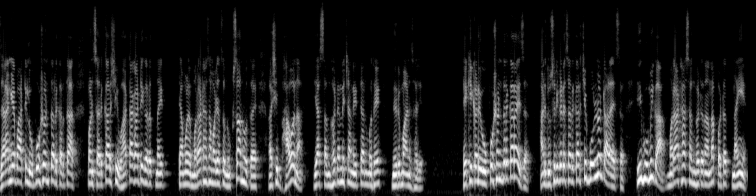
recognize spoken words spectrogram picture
जरांगे पाटील उपोषण तर करतात पण सरकारशी वाटाघाटी करत नाहीत. त्यामुळे मराठा समाजाचं नुकसान होत आहे अशी भावना या संघटनेच्या नेत्यांमध्ये निर्माण झाली एकीकडे उपोषण तर करायचं आणि दुसरीकडे सरकारची बोलणं टाळायचं ही भूमिका मराठा संघटनांना पटत नाही आहे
